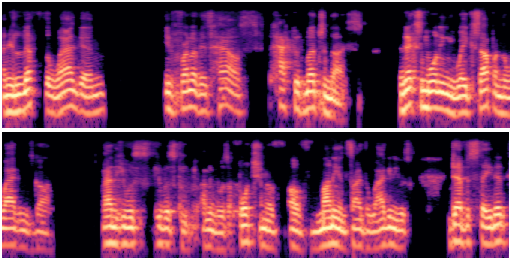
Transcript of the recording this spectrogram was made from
and he left the wagon in front of his house packed with merchandise. The next morning, he wakes up and the wagon's gone and he was he was I mean there was a fortune of of money inside the wagon. He was devastated.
